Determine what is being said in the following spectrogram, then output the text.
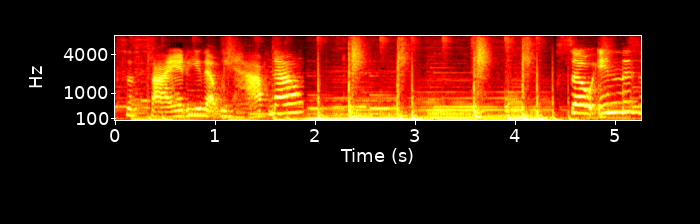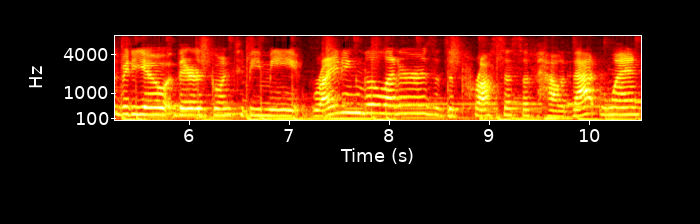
society that we have now. So in this video, there's going to be me writing the letters, the process of how that went,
